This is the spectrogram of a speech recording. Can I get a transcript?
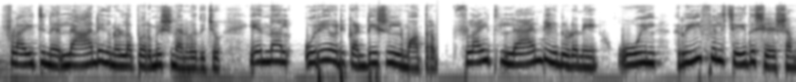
ഫ്ലൈറ്റിന് ലാൻഡിങ്ങിനുള്ള പെർമിഷൻ അനുവദിച്ചു. എന്നാൽ ഒരേ ഒരു കണ്ടീഷനിൽ മാത്രം ഫ്ലൈറ്റ് ലാൻഡ് ചെയ്തുടനെ ഓയിൽ റീഫിൽ ചെയ്ത ശേഷം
